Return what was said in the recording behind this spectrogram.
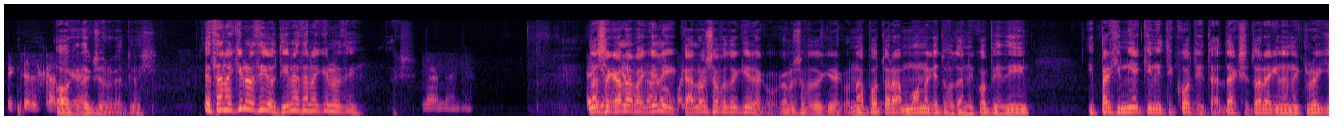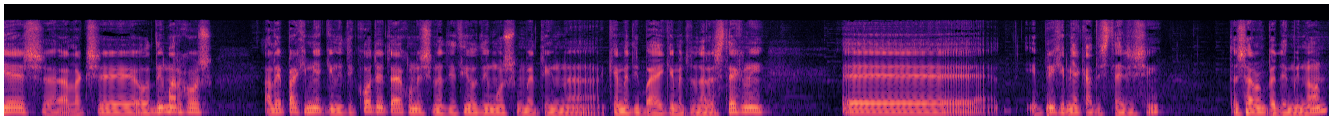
Δεν ξέρεις κάτι. όχι, ε; δεν ξέρω κάτι, όχι. Ε, θα ανακοινωθεί ότι είναι, θα ανακοινωθεί. Εντάξει. Ναι, ναι, ναι. Να σε Έγινε, καλά, λοιπόν, Βαγγέλη. καλό Καλό Σαββατοκύριακο. Καλό Σαββατοκύριακο. Να πω τώρα μόνο για το βοτανικό, επειδή υπάρχει μια κινητικότητα. Εντάξει, τώρα έγιναν εκλογές, άλλαξε ο Δήμαρχος, αλλά υπάρχει μια κινητικότητα. Έχουν συναντηθεί ο Δήμος με την, ε, και με την ΠαΕ και με τον Αρεστέχνη. Ε, υπήρχε μια καθυστέρηση 4-5 μηνών,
